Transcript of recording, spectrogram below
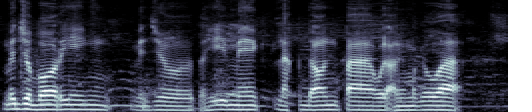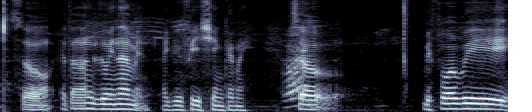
medyo boring, medyo tahimik, lockdown pa, wala kaming magawa. So, ito na ang gagawin namin. Nag-fishing kami. So, before we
